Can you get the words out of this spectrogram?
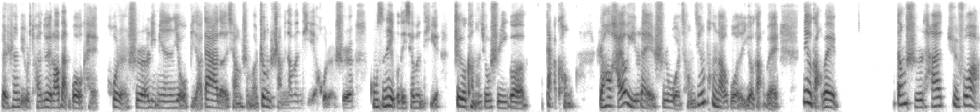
本身，比如团队老板不 OK，或者是里面有比较大的像什么政治上面的问题，或者是公司内部的一些问题，这个可能就是一个大坑。然后还有一类是我曾经碰到过的一个岗位，那个岗位当时他据说啊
